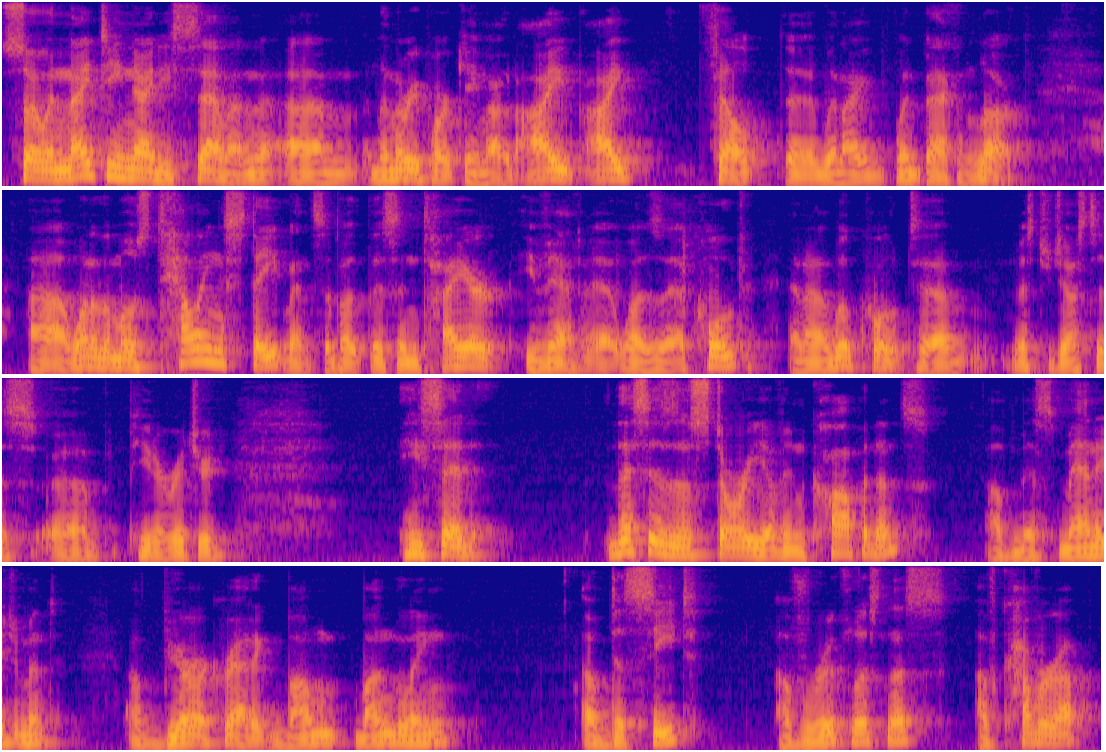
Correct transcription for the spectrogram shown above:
So in 1997, um, when the report came out, I, I felt uh, when I went back and looked, uh, one of the most telling statements about this entire event uh, was a quote, and I will quote um, Mr. Justice uh, Peter Richard. He said, This is a story of incompetence, of mismanagement, of bureaucratic bungling, of deceit, of ruthlessness, of cover up,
